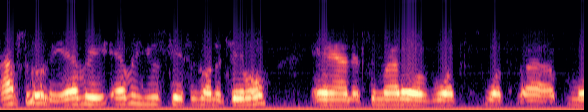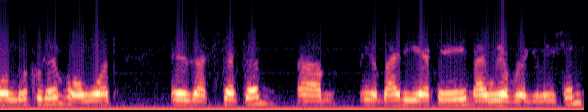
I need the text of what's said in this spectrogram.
Absolutely, every every use case is on the table, and it's a matter of what's what's uh, more lucrative or what is accepted, um, you know, by the FAA by way of regulation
